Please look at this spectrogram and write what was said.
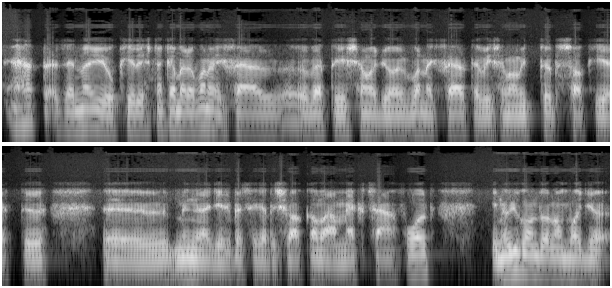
Hát ez egy nagyon jó kérdés nekem, mert van egy felvetésem, vagy van egy feltevésem, amit több szakértő minden egyes beszélgetés alkalmával megcáfolt. Én úgy gondolom, hogy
